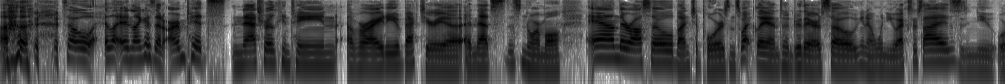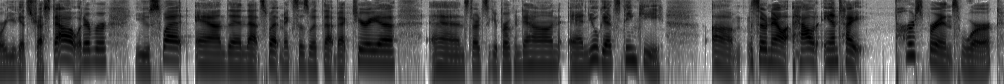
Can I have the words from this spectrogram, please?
So, and like I said, armpits naturally contain a variety of bacteria, and that's that's normal. And there are also a bunch of pores and sweat glands under there. So, you know, when you exercise and you or you get stressed out, whatever, you sweat, and then that sweat mixes with that bacteria and starts to get broken down, and you'll get stinky. Um, so now, how antiperspirants work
